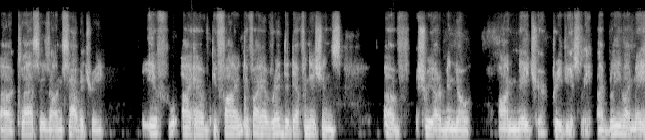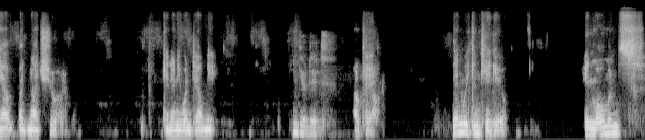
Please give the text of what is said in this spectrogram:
uh, classes on Savitri. If I have defined, if I have read the definitions of Sri Aurobindo on nature previously, I believe I may have, but not sure. Can anyone tell me? You did. Okay. Then we continue. In moments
